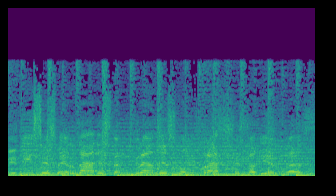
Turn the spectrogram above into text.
Me dices verdades tan grandes con frases abiertas.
